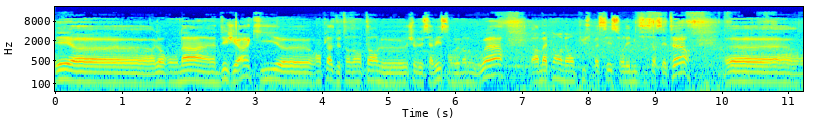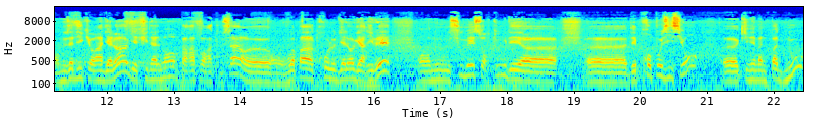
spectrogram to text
Et euh, alors, on a un DGA qui euh, remplace de temps en temps le chef de service en venant nous voir. Alors maintenant, on est en plus passé sur les 1607 heures. A dit qu'il y aurait un dialogue et finalement, par rapport à tout ça, euh, on voit pas trop le dialogue arriver. On nous soumet surtout des, euh, euh, des propositions qui n'émanent pas de nous.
